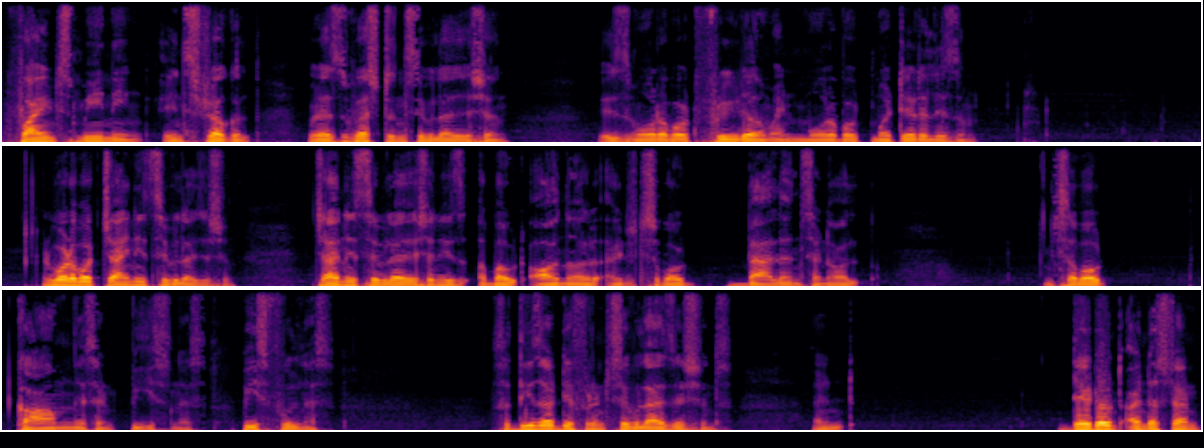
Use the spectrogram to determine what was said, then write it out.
finds meaning in struggle, whereas Western civilization is more about freedom and more about materialism. And what about Chinese civilization? Chinese civilization is about honor and it's about balance and all. It's about calmness and peaceness, peacefulness. So these are different civilizations and they don't understand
